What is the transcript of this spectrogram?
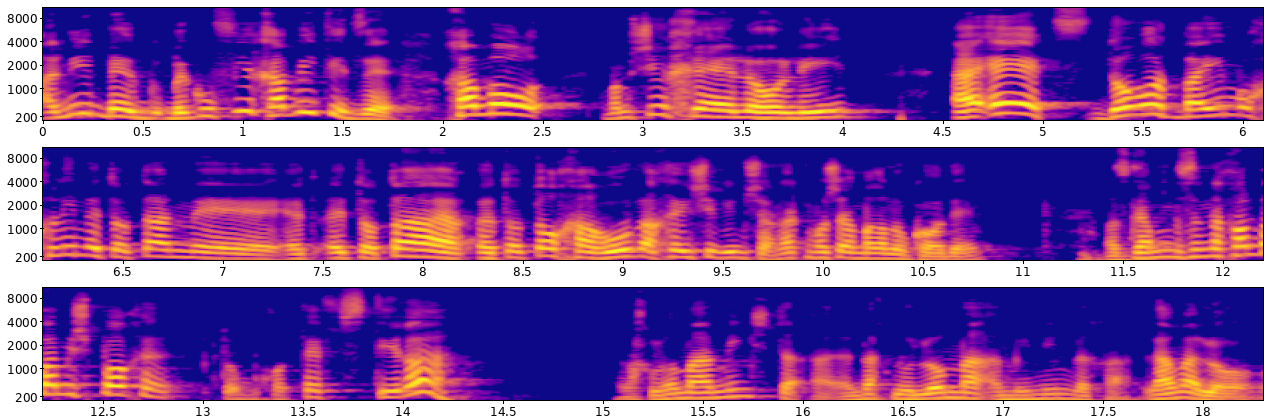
אני בגופי חוויתי את זה. חמור ממשיך אה, להוליד, העץ, דורות באים אוכלים את, אותם, אה, את, את, אותה, את אותו חרוב אחרי 70 שנה, כמו שאמרנו קודם. אז גם זה נכון במשפחה, פתאום הוא חוטף סטירה. אנחנו לא, מאמין שאתה, אנחנו לא מאמינים לך. למה לא?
